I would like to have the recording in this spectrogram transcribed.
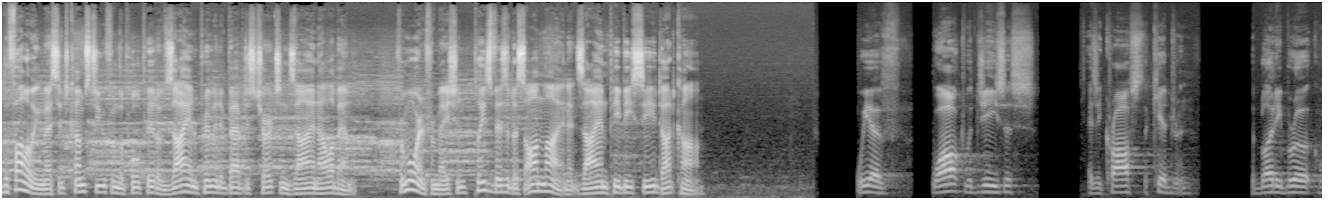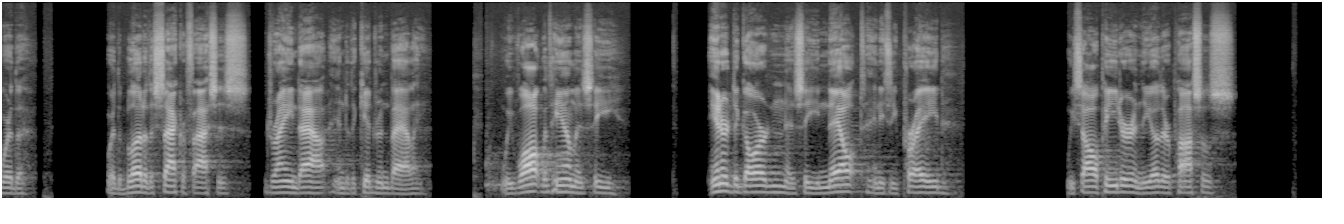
The following message comes to you from the pulpit of Zion Primitive Baptist Church in Zion, Alabama. For more information, please visit us online at zionpbc.com. We have walked with Jesus as he crossed the Kidron, the bloody brook where the, where the blood of the sacrifices drained out into the Kidron Valley. We walked with him as he entered the garden, as he knelt and as he prayed. We saw Peter and the other apostles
